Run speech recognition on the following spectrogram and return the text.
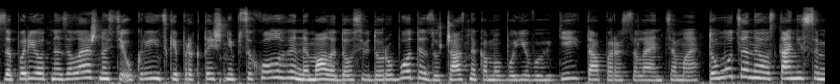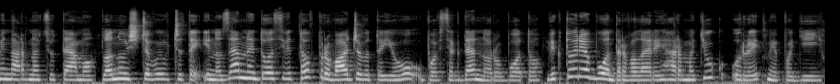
за період незалежності українські практичні психологи не мали досвіду роботи з учасниками бойових дій та переселенцями. Тому це не останній семінар на цю тему. Планують ще вивчити іноземний досвід та впроваджувати його у повсякденну роботу. Вікторія Бондар, Валерій Гарматюк у ритмі подій.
